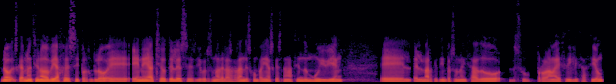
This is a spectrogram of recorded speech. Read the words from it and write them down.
No, es que has mencionado viajes y, por ejemplo, NH eh, Hoteles, yo creo que es una de las grandes compañías que están haciendo muy bien el, marketing personalizado, su programa de fidelización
